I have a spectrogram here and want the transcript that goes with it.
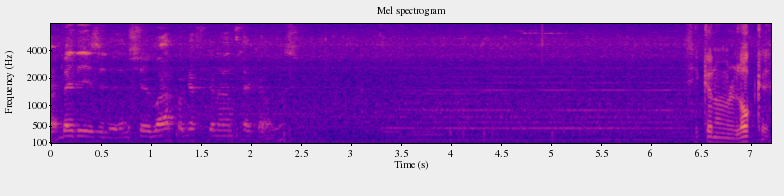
Ja, bij deze. Als je waterpak even kan aantrekken anders. je kunnen hem lokken.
